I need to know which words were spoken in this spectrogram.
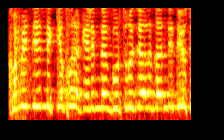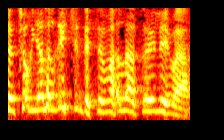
Komedyenlik yaparak elimden kurtulacağını zannediyorsan çok yanılgı içindesin vallahi söyleyeyim ha.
